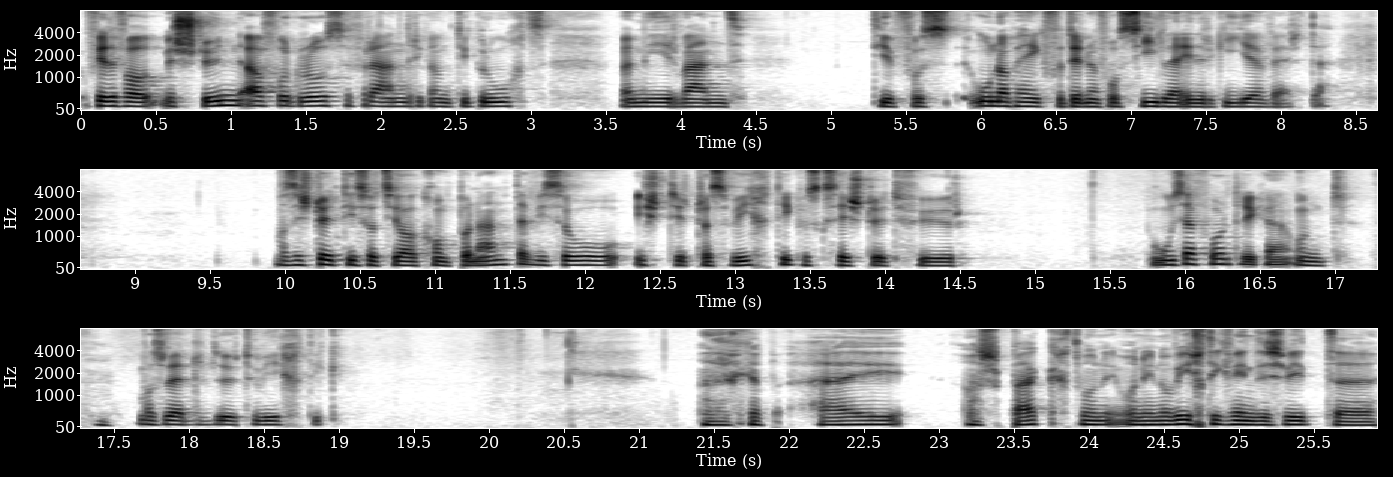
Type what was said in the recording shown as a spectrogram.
auf jeden Fall, wir stehen auch vor grossen Veränderungen und die braucht es, wenn wir wollen, die unabhängig von den fossilen Energien werden. Was ist dort die soziale Komponente? Wieso ist dir das wichtig? Was siehst du dort für Herausforderungen und was wäre dort wichtig? Also ich glaube, ein Aspekt, den ich, ich noch wichtig finde, ist wie die, äh,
